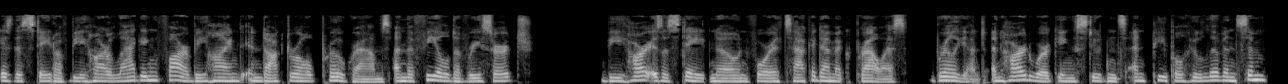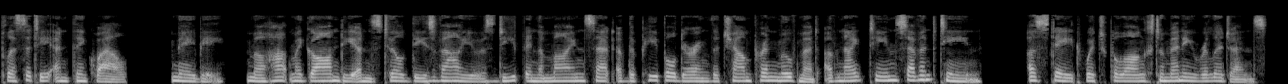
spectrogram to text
Is the state of Bihar lagging far behind in doctoral programs and the field of research? Bihar is a state known for its academic prowess, brilliant and hardworking students and people who live in simplicity and think well. Maybe, Mahatma Gandhi instilled these values deep in the mindset of the people during the Champaran movement of 1917. A state which belongs to many religions,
